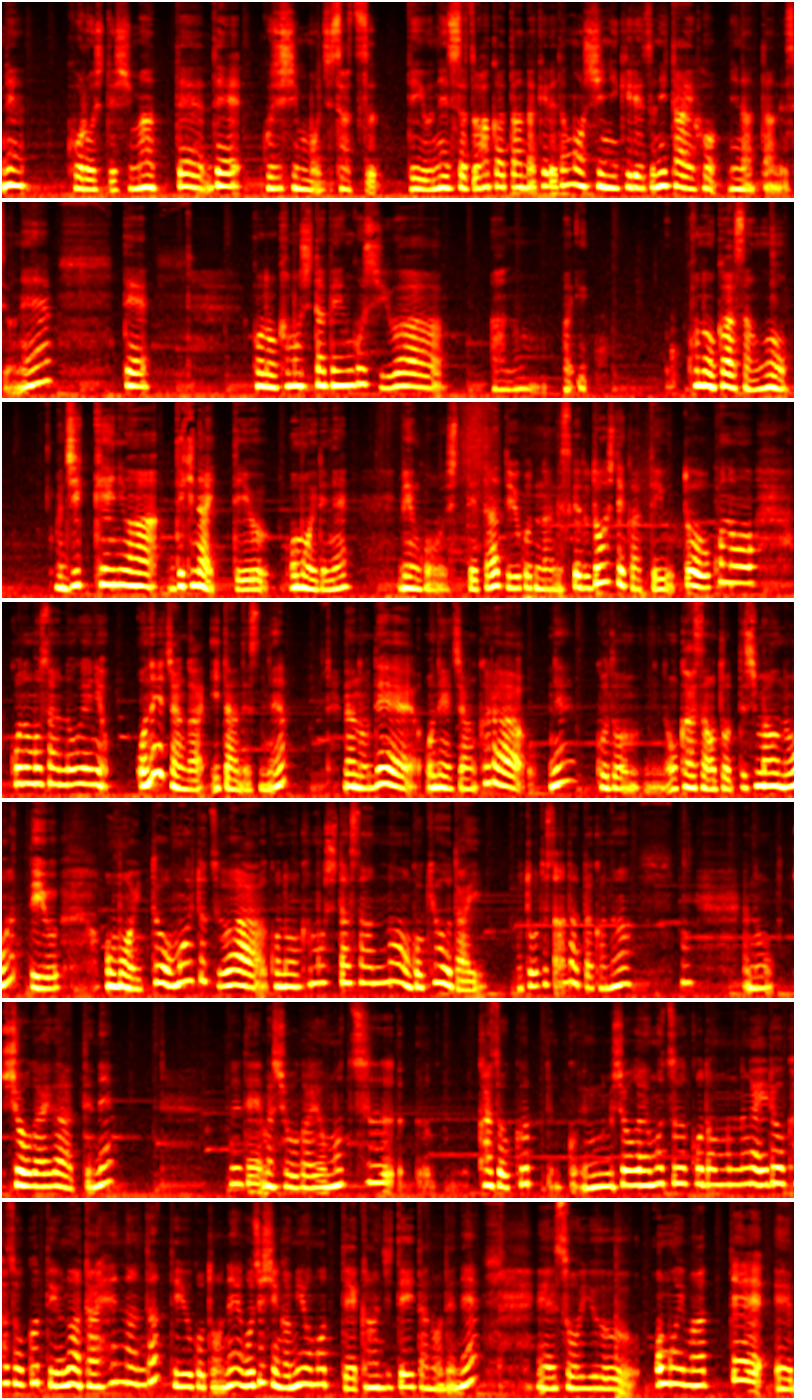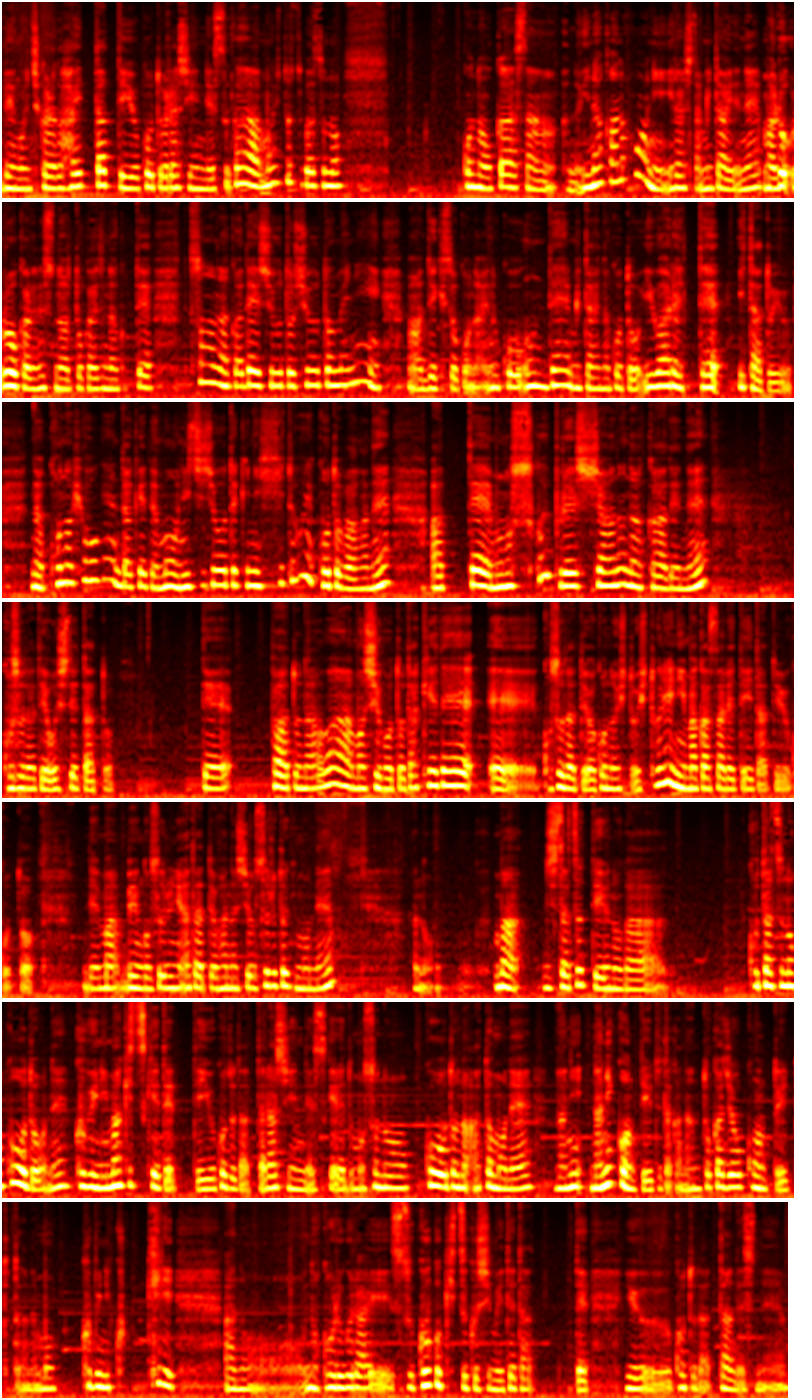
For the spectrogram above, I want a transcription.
あね殺してしまってでご自身も自殺っていうね自殺を図ったんだけれども死にきれずに逮捕になったんですよね。でこの鴨下弁護士はあのこのお母さんを実刑にはできないっていう思いでね弁護をしてたっていうことなんですけどどうしてかっていうとこの子供さんの上にお姉ちゃんがいたんですね。なのでお姉ちゃんからね子供お母さんを取ってしまうのはっていう思いともう一つはこの鴨下さんのご兄弟弟さんだったかなあの障害があってねそれで、まあ、障害を持つ家族障害を持つ子供がいる家族っていうのは大変なんだっていうことをねご自身が身をもって感じていたのでね、えー、そういう思いもあって、えー、弁護に力が入ったっていうことらしいんですがもう一つはそのこのお母さんあの田舎の方にいらしたみたいでね、まあ、ローカルですの都会じゃなくて。その中で姑姑に、まあ、出来損ないの子を産んでみたいなことを言われていたという。なこの表現だけでも日常的にひどい言葉がねあってものすごいプレッシャーの中でね子育てをしてたと。でパートナーはもう仕事だけで、えー、子育てはこの人一人に任されていたということ。で、まあ、弁護するにあたってお話をする時もねあの、まあ、自殺っていうのがこたつのコードをね首に巻きつけてっていうことだったらしいんですけれどもそのコードの後もね何何コンって言ってたかなんとか上コンって言ってたかなもう首にくっきりあの残るぐらいすごくきつく締めてたっていうことだったんですね。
